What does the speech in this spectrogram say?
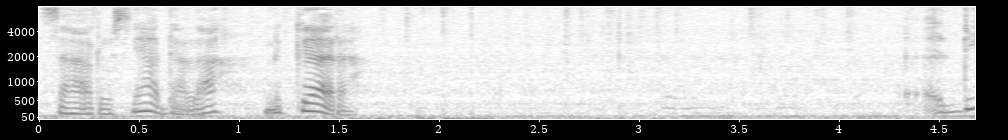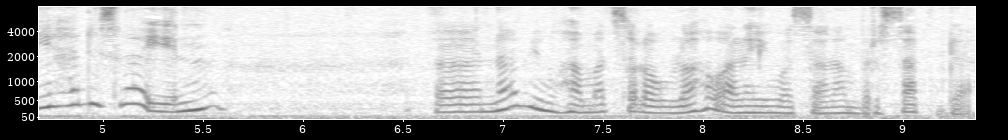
seharusnya adalah negara. Di hadis lain, eh, Nabi Muhammad SAW bersabda,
